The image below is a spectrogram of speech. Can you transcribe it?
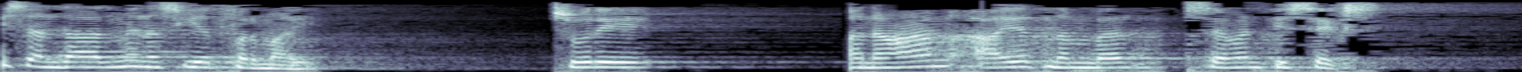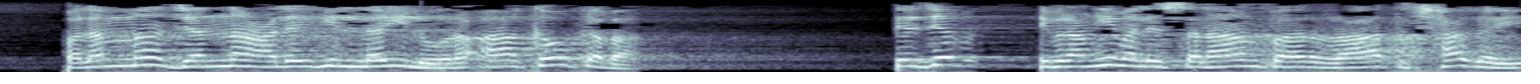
اس انداز میں نصیحت فرمائی۔ سورہ انعام آیت نمبر سیونٹی سکس۔ پلما جن علیہ لئی لو کو کبا پھر جب ابراہیم علیہ السلام پر رات چھا گئی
